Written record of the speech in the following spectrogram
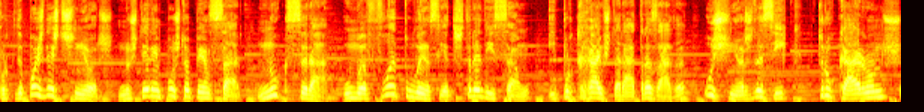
porque depois destes senhores nos terem posto a pensar no que será uma flatulência de extradição e por que raio estará atrasada, os senhores da SIC trocaram-nos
